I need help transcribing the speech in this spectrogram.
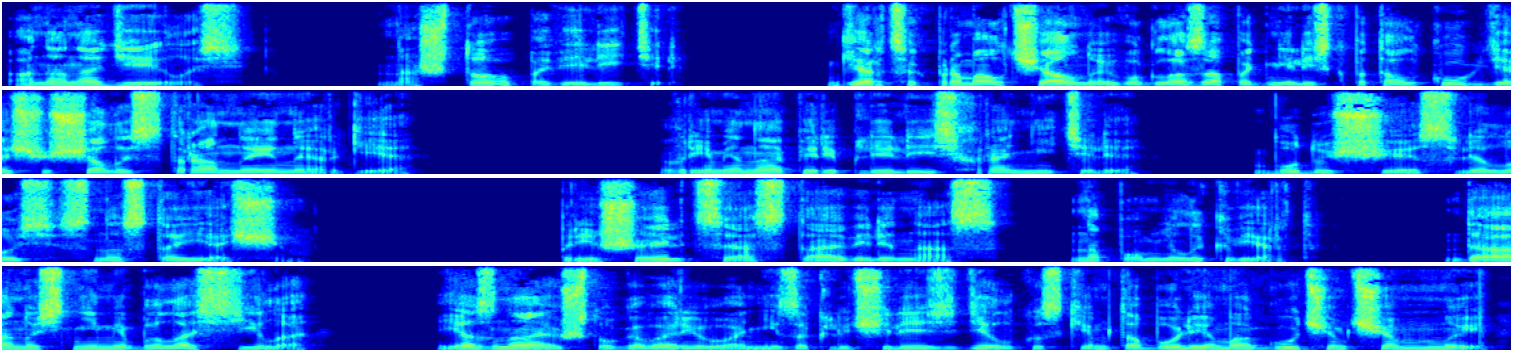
Она надеялась. На что, повелитель? Герцог промолчал, но его глаза поднялись к потолку, где ощущалась странная энергия. Времена переплелись, хранители. Будущее слилось с настоящим. «Пришельцы оставили нас», – напомнил Экверт. «Да, но с ними была сила. Я знаю, что говорю, они заключили сделку с кем-то более могучим, чем мы,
